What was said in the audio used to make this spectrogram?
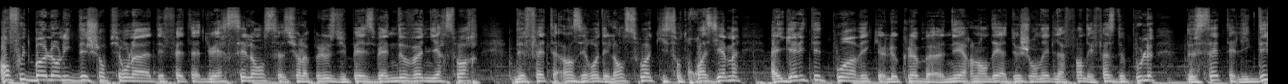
En football, en Ligue des Champions, la défaite du RC Lens sur la pelouse du PSV Eindhoven hier soir. Défaite 1-0 des Lensois qui sont troisième à égalité de points avec le club néerlandais à deux journées de la fin des phases de poule de cette Ligue des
